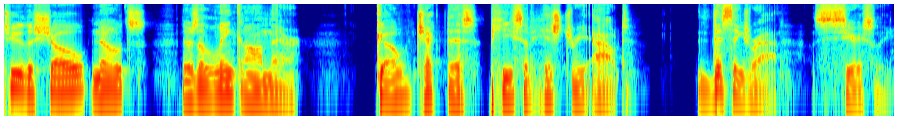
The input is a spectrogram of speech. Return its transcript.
to the show notes, there's a link on there. Go check this piece of history out. This thing's rad. Seriously.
